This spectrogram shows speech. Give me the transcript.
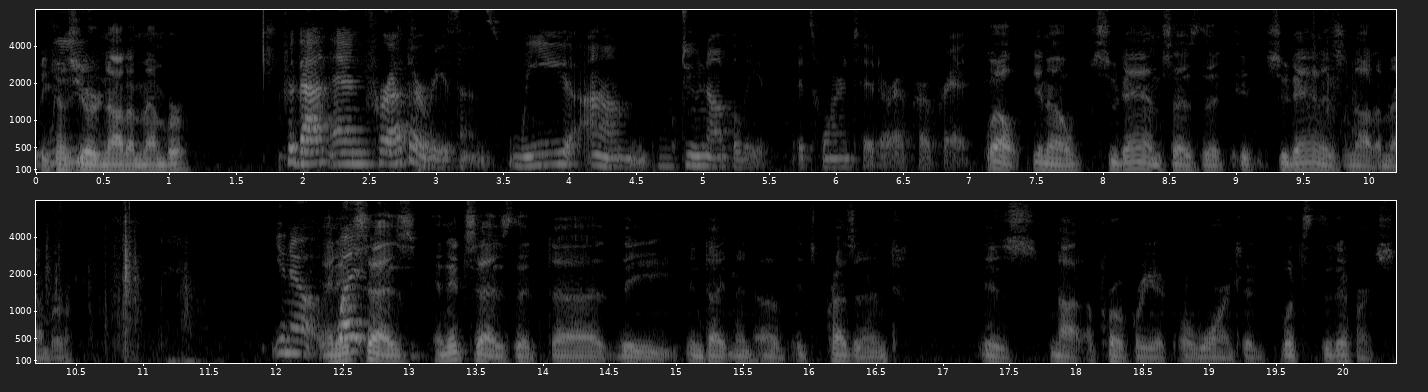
Because you're not a member? For that and for other reasons, we um, do not believe it's warranted or appropriate. Well, you know, Sudan says that it, Sudan is not a member, You know, and what, it says, and it says that uh, the indictment of its president is not appropriate or warranted. What's the difference?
